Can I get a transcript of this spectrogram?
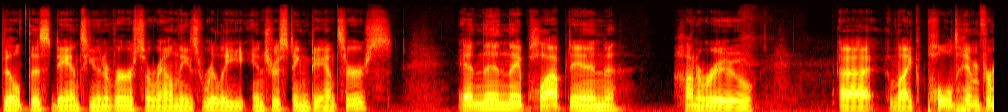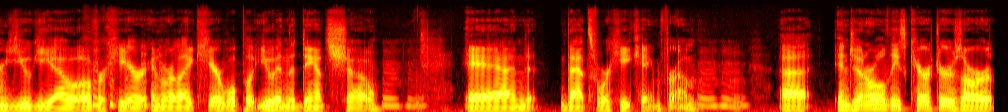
built this dance universe around these really interesting dancers. And then they plopped in Haneru, uh, like pulled him from Yu Gi Oh! over here, and were like, here, we'll put you in the dance show. Mm-hmm. And that's where he came from. Mm-hmm. Uh, in general, these characters are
